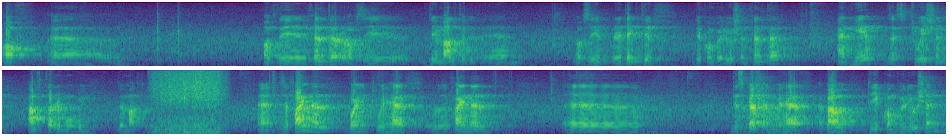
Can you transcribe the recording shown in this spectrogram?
of uh, of the filter of the the multiple um, of the predictive deconvolution filter, and here the situation after removing the multiple. Uh, the final point we have, or the final discussion we have about deconvolution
